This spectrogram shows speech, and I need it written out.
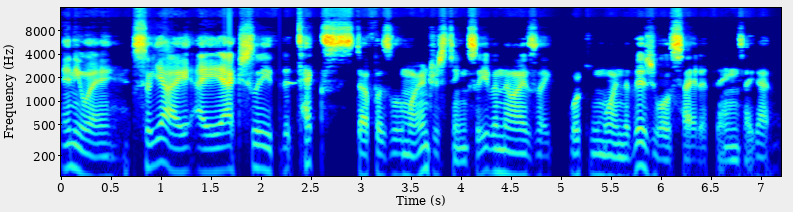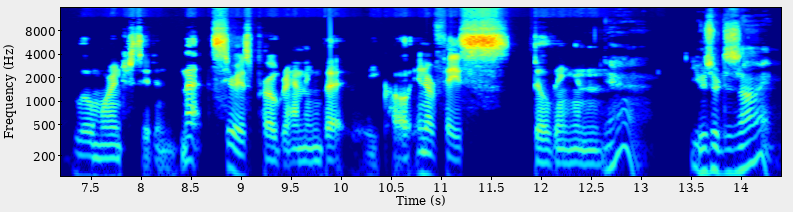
Anyway, so yeah, I, I, actually, the tech stuff was a little more interesting. So even though I was like working more in the visual side of things, I got a little more interested in not serious programming, but we call interface building and yeah, user design.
